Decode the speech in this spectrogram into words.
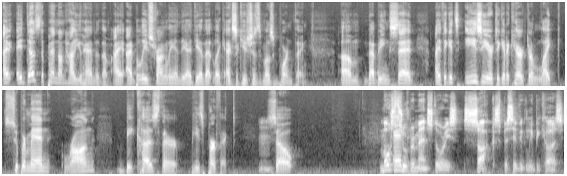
I, it does depend on how you handle them. I, I believe strongly in the idea that like execution is the most important thing. Um, that being said, I think it's easier to get a character like Superman wrong because they're he's perfect. Hmm. So Most And- Superman stories suck specifically because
